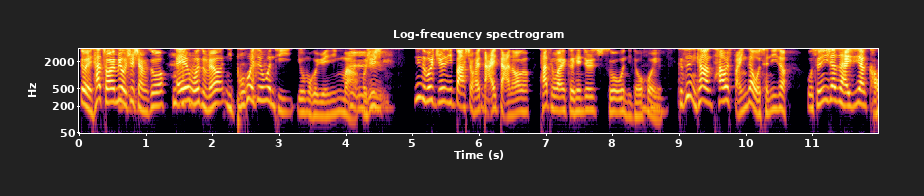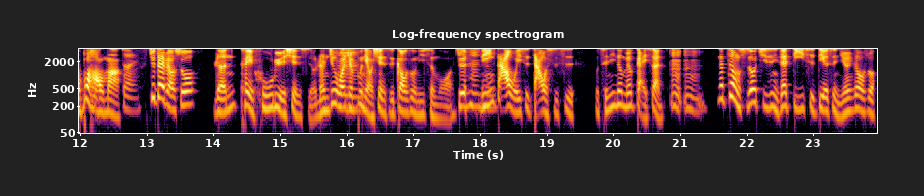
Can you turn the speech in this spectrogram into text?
对她从来没有去想说，哎、我怎么样？你不会这个问题有某个原因嘛？嗯嗯我就嗯你怎么会觉得你把小孩打一打，然后他突然隔天就是所有问题都会了？嗯可是你看，他会反映在我成绩上，我成绩下次还是这样考不好嘛？对，就代表说人可以忽略现实，人就完全不鸟现实，告诉你什么？就是你已经打我一次，打我十次，我曾经都没有改善。嗯嗯那这种时候，其实你在第一次、第二次，你就会告诉我，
